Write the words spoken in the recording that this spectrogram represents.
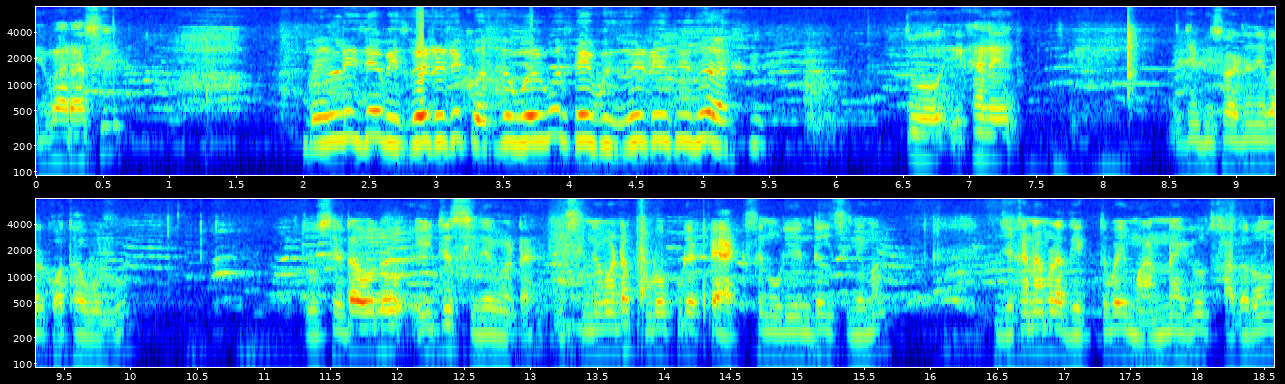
এবার আসি। মেনলি যে বিষয়টা নিয়ে কথা বলব সেই বিষয়টা নিয়ে আসি। তো এখানে যে বিষয়টা নিয়ে এবার কথা বলব। তো সেটা হলো এই যে সিনেমাটা, এই সিনেমাটা পুরোপুরি একটা অ্যাকশন ওরিয়েন্টাল সিনেমা যেখানে আমরা দেখতে পাই মান্না একজন সাধারণ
